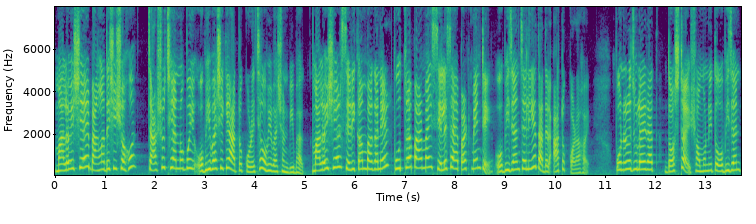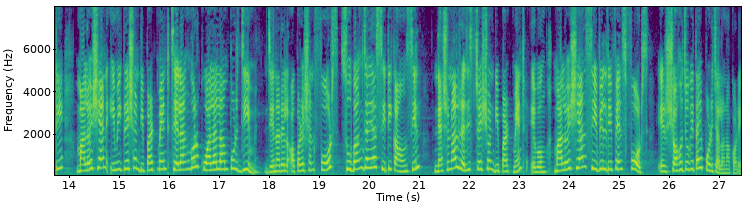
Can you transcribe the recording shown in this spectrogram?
মালয়েশিয়ায় বাংলাদেশি সহ চারশো ছিয়ানব্বই অভিবাসীকে আটক করেছে অভিবাসন বিভাগ। মালয়েশিয়ার সেরিকাম বাগানের পুত্রা পারমাই সেলেসা অ্যাপার্টমেন্টে অভিযান চালিয়ে তাদের আটক করা হয়। পনেরো জুলাই রাত দশটায় সমন্বিত অভিযানটি Malaysian Immigration Department Selangor Kuala Lumpur JIM General Operation Force Subang Jaya City Council National Registration Department এবং মালয়েশিয়ান সিভিল ডিফেন্স ফোর্স এর সহযোগিতায় পরিচালনা করে।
